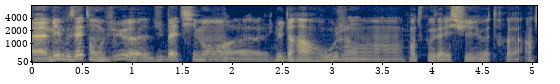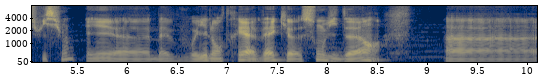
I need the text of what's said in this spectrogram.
Euh, mais vous êtes en vue euh, du bâtiment euh, du drap rouge. en- enfin, en tout cas, vous avez suivi votre euh, intuition et euh, bah, vous voyez l'entrée avec euh, son videur. Euh,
